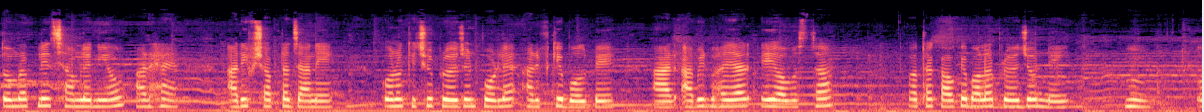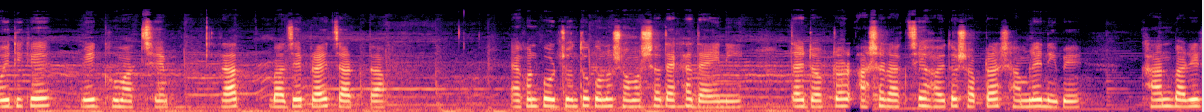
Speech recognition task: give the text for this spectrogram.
তোমরা প্লিজ সামলে নিও। আর হ্যাঁ আরিফ সবটা জানে। কোনো কিছু প্রয়োজন পড়লে আরিফকে বলবে। আর আবির ভাইয়ার এই অবস্থা কথা কাউকে বলার প্রয়োজন নেই। হুম, ওইদিকে মেঘ ঘুমাচ্ছে। রাত বাজে প্রায় চারটা। এখন পর্যন্ত কোনো সমস্যা দেখা দেয়নি। তাই ডক্টর আশা রাখছে হয়তো সবটা সামলে নিবে। খান বাড়ির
